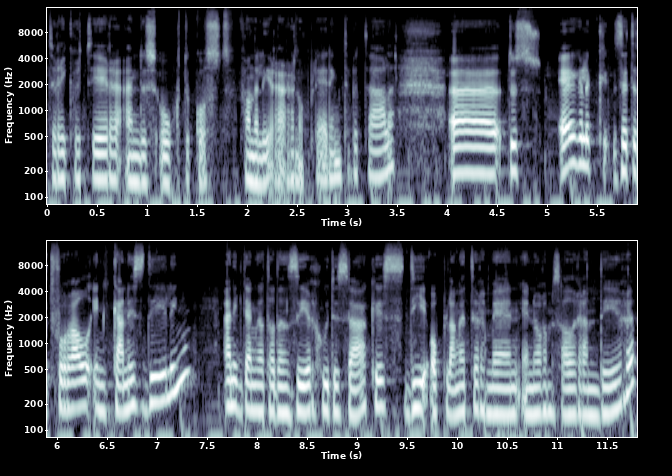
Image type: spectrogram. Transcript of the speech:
te recruteren en dus ook de kost van de lerarenopleiding te betalen. Dus eigenlijk zit het vooral in kennisdeling. En ik denk dat dat een zeer goede zaak is, die op lange termijn enorm zal renderen.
